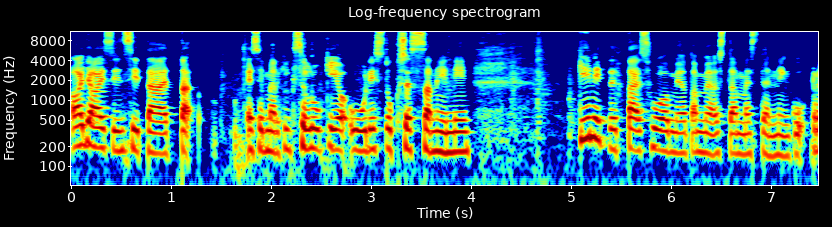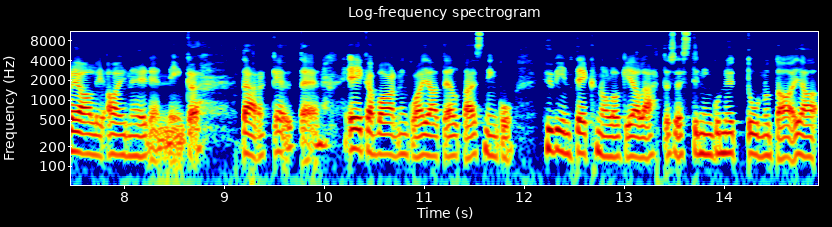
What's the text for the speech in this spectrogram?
ajaisin sitä, että esimerkiksi lukio-uudistuksessa niin, niin kiinnitettäisiin huomiota myös tämmöisten niin kuin reaaliaineiden niin kuin tärkeyteen, eikä vaan niin kuin ajateltaisi niin kuin hyvin teknologialähtöisesti, niin kuin nyt tunnutaan ja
